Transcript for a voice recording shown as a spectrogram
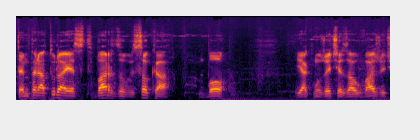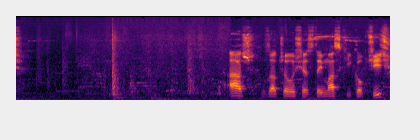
Temperatura jest bardzo wysoka, bo jak możecie zauważyć, aż zaczęło się z tej maski kopcić.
